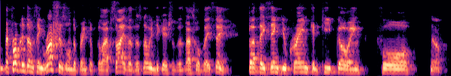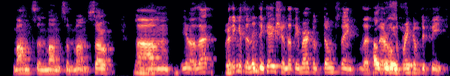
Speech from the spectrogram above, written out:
they probably don't think Russia's on the brink of collapse either. There's no indication that that's what they think. But they think Ukraine can keep going for you know months and months and months. So um, you know that I think it's an indication that the Americans don't think that How they're on the brink of defeat.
